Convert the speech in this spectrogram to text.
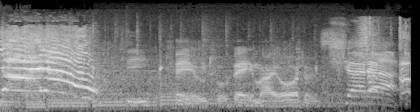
girl! He failed to obey my orders. Shut up!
